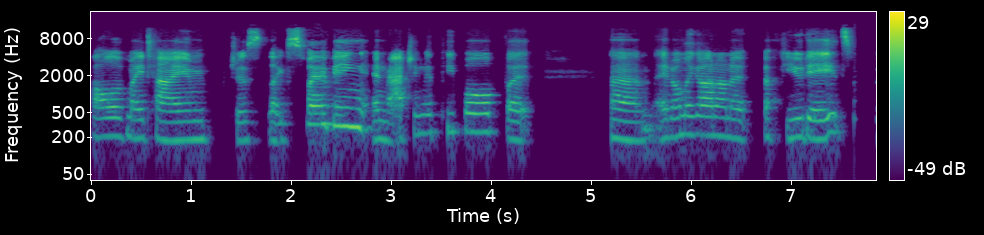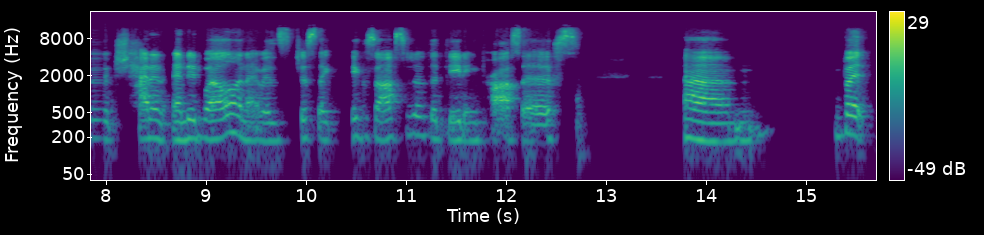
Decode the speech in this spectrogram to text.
all of my time just like swiping and matching with people, but um, I'd only gone on a, a few dates, which hadn't ended well, and I was just like exhausted of the dating process. Um, but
